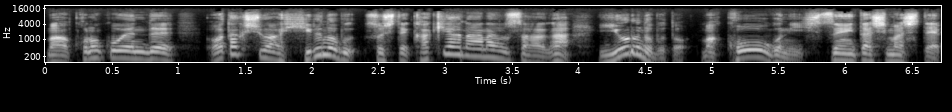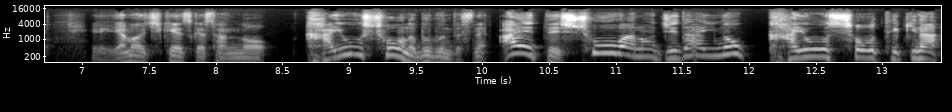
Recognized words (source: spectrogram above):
まあ、この公演で、私は昼の部、そして柿原アナウンサーが夜の部と、まあ、交互に出演いたしまして、山内圭介さんの歌謡ショーの部分ですね。あえて昭和の時代の歌謡ショー的な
